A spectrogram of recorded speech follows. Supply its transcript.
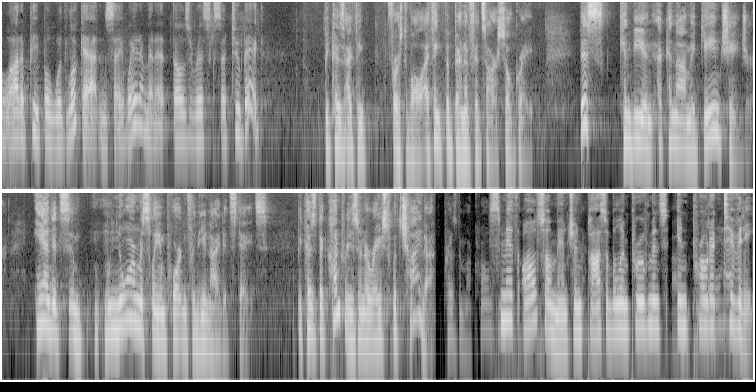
a lot of people would look at and say, wait a minute, those risks are too big? Because I think, first of all, I think the benefits are so great. This can be an economic game changer. And it's enormously important for the United States because the country's in a race with China. Smith also mentioned possible improvements in productivity.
